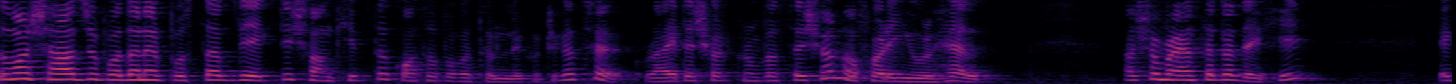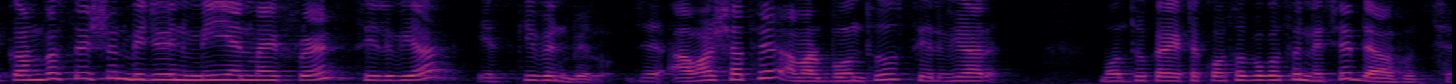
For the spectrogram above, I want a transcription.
তোমার সাহায্য প্রদানের প্রস্তাব দিয়ে একটি সংক্ষিপ্ত কথোপকথন লেখো, ঠিক আছে? Write a short conversation offering your help আসলে আমরা অ্যান্সারটা দেখি। A conversation between me and my friend Silvia is given below যে আমার সাথে আমার বন্ধু সিলভিয়ার মধ্যকার একটা কথোপকথন নিচে দেওয়া হচ্ছে।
